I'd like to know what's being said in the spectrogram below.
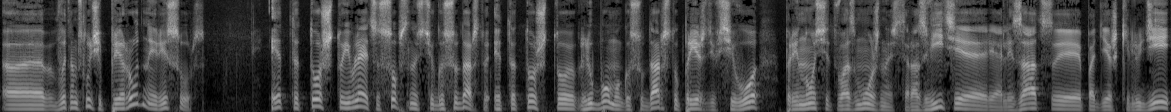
э, в этом случае природный ресурс – это то, что является собственностью государства, это то, что любому государству прежде всего приносит возможность развития, реализации, поддержки людей.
